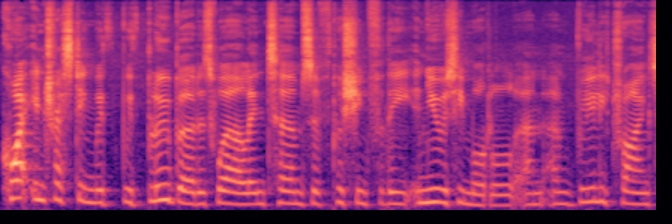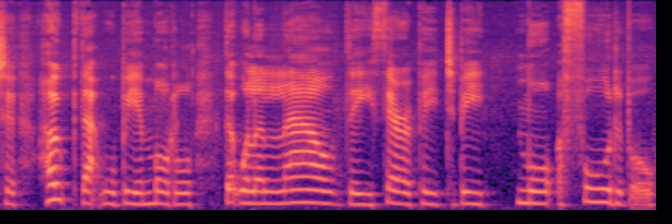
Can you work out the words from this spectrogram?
quite interesting with, with Bluebird as well in terms of pushing for the annuity model and, and really trying to hope that will be a model that will allow the therapy to be more affordable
